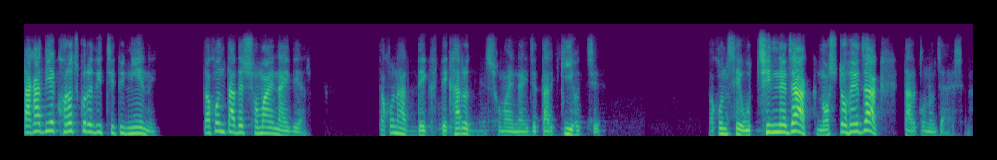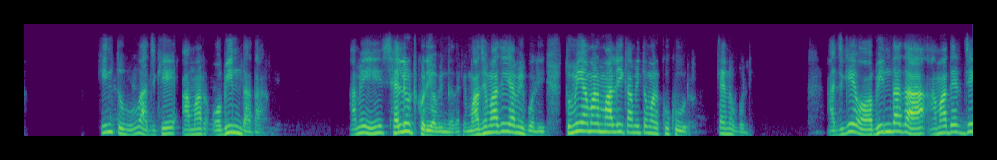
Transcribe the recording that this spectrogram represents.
টাকা দিয়ে খরচ করে দিচ্ছি, তুই নিয়ে নে। তখন তাদের সময় নাই দেয়ার। তখন আর দেখ, দেখারও সময় নাই যে, তার কি হচ্ছে। তখন সে উচ্ছিন্নে যাক, নষ্ট হয়ে যাক, তার কোনো যায় আসে না। কিন্তু আজকে আমার অবিন দাদা, আমি স্যালিউট করি অবিন দাদাকে। মাঝে মাঝেই আমি বলি, তুমি আমার মালিক, আমি তোমার কুকুর। কেন বলি? আজকে অবিন দাদা আমাদের যে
